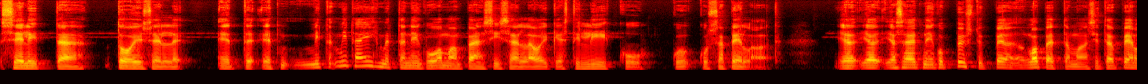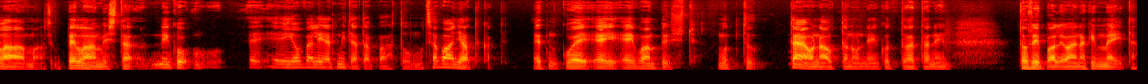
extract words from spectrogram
selittää toiselle, että, että mitä, mitä ihmettä niin kuin oman pään sisällä oikeasti liikkuu, kun, kun sä pelaat. Ja, ja, ja sä et niin kuin pysty pe- lopettamaan sitä pelaamista. Niin kuin, ei, ei ole väliä, että mitä tapahtuu, mutta sä vaan jatkat. Et, kun ei, ei, ei vaan pysty. Mutta tämä on auttanut niin kuin, tuota, niin, tosi paljon ainakin meitä.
